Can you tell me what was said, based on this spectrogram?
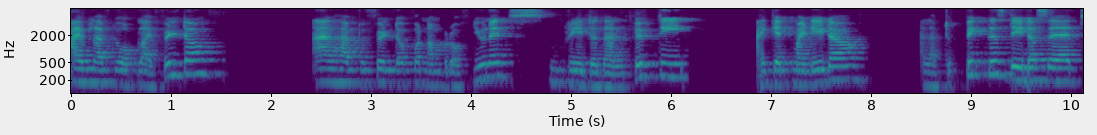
I will have to apply filter. I'll have to filter for number of units greater than 50. I get my data. I'll have to pick this data set,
